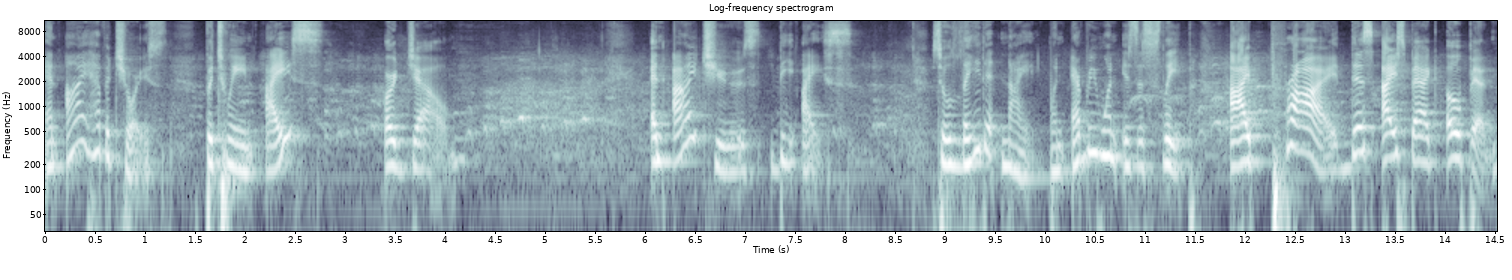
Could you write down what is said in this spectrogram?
and I have a choice between ice or gel. And I choose the ice. So late at night, when everyone is asleep, I pry this ice bag open.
